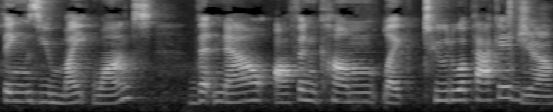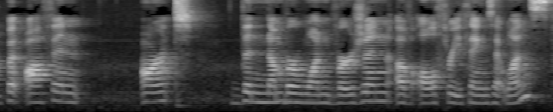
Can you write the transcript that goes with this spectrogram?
things you might want that now often come like two to a package, Yeah. but often aren't the number one version of all three things at once.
